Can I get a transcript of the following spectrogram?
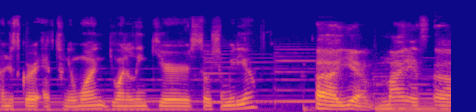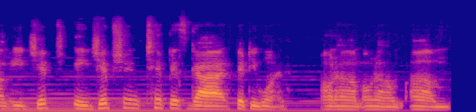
underscore f21 do you want to link your social media Uh, yeah, mine is um Egypt Egyptian Tempest God fifty one on um on um um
